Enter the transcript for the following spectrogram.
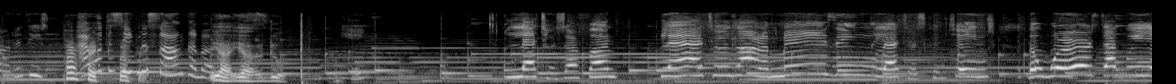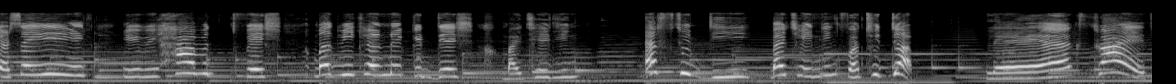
on a dish. I Perfect, want to sing the song about it. Yeah, this. yeah, do. Letters are fun. Letters are amazing. Letters can change the words that we are saying. Here we have a fish, but we can make a dish by changing F to D by changing F to dub. Let's try it.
